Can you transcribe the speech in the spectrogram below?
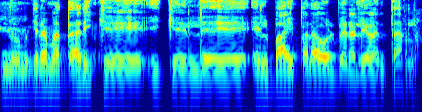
no me quiera matar y que, y que le dé el bye para volver a levantarlo.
